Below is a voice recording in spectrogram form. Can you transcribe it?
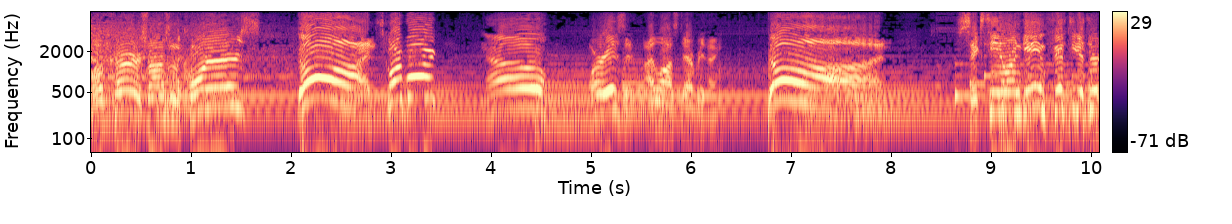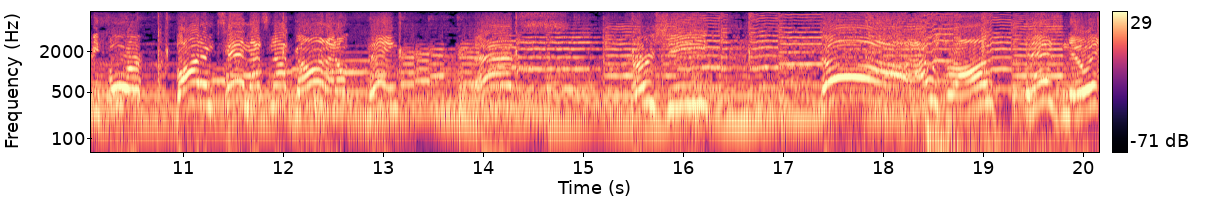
Look, Kersh, arms in the corners. Gone! Scoreboard? No. Where is it? I lost everything. Gone! 16 run game, 50 to 34. Bottom 10, that's not gone, I don't think. That's Hershey. Gone! I was wrong. Knez knew it,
